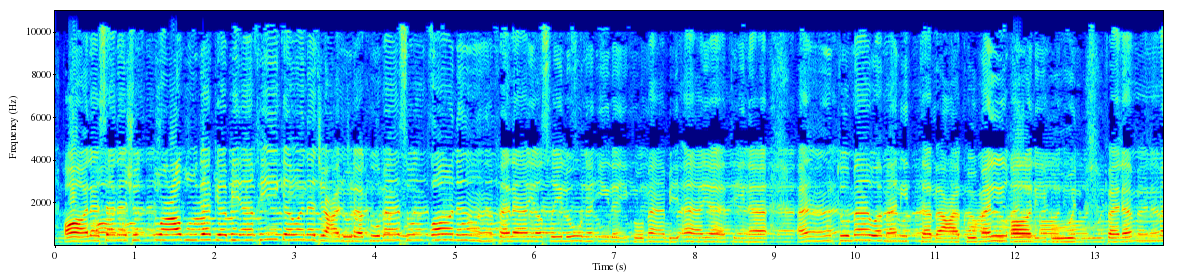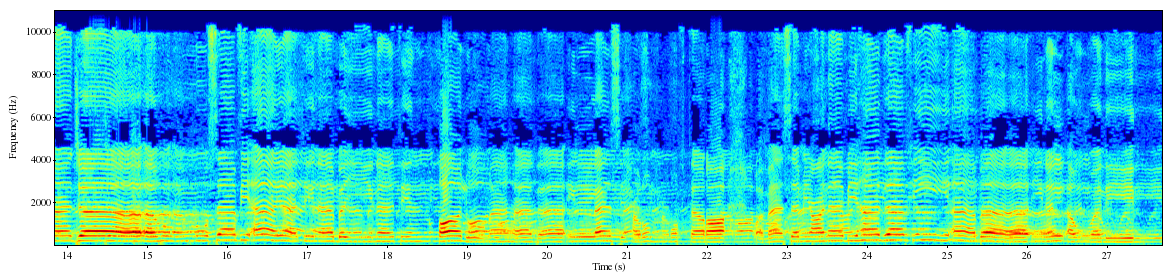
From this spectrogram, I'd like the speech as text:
قال سنشد عضدك بأخيك ونجعل لكما سلطانا فلا يصلون إليكما بآياتنا أنتما ومن اتبعكما الغالبون فلما جاءهم موسى بآياتنا بينات قالوا ما هذا إلا سحر مفترى وما سمعنا بهذا في آبائنا الأولين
